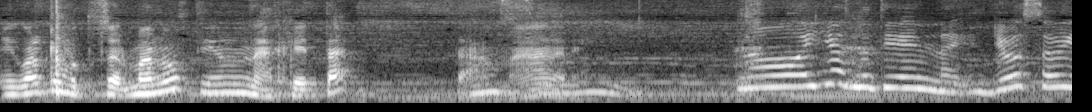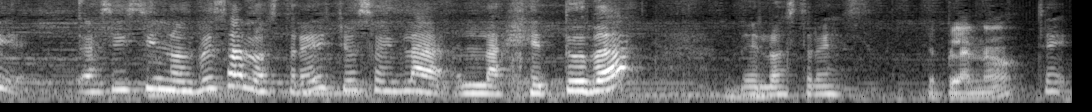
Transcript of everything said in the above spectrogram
Igual como tus hermanos tienen una jeta. ¡Ta No madre! sé. No, ellos no tienen. Yo soy. Así, si nos ves a los tres, yo soy la, la jetuda de los tres. ¿De plano? Sí,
